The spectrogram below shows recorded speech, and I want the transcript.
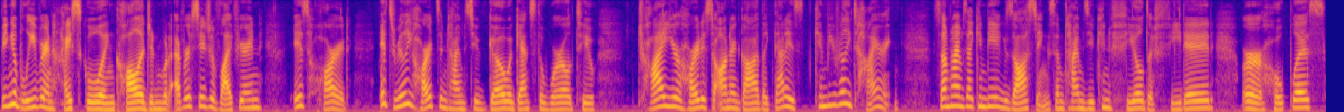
Being a believer in high school and college and whatever stage of life you're in is hard. It's really hard sometimes to go against the world, to try your hardest to honor God, like that is can be really tiring. Sometimes that can be exhausting. Sometimes you can feel defeated or hopeless.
